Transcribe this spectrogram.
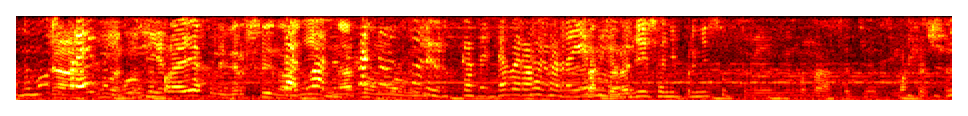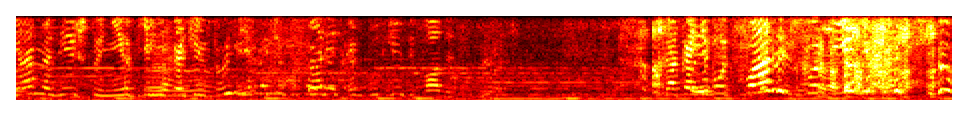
Ну мы уже Да, проехали. вот. Мы уже проехали вершину, Так, ладно, ты одном хотел уровне. историю рассказать, давай рассказывай. проехали. Так, я надеюсь, они пронесутся мимо нас, эти сумасшедшие. Я надеюсь, что нет, я не хочу тут. Я хочу посмотреть, как будут люди падать с горки. Как они будут падать с горки, я не хочу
